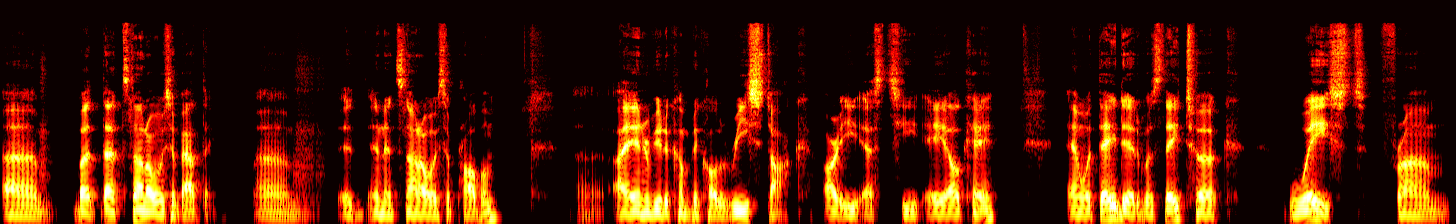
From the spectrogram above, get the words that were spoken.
Um, but that's not always a bad thing. Um, it, and it's not always a problem uh, I interviewed a company called Restalk, R E S T A L K. And what they did was they took waste from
